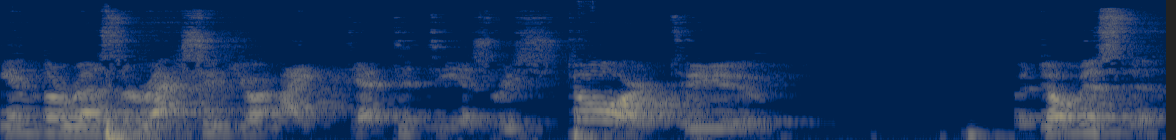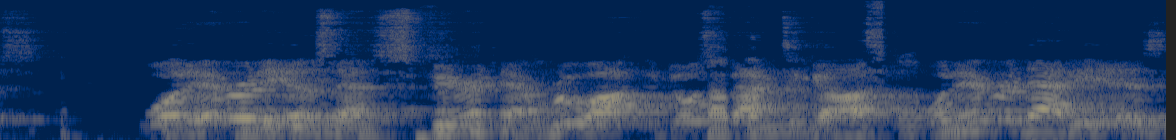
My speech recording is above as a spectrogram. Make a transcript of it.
In the resurrection, your identity is restored to you. But don't miss this. Whatever it is, that spirit, that ruach that goes back to God, whatever that is,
